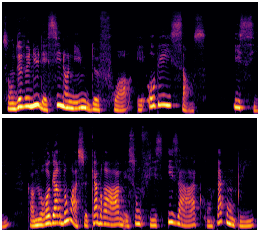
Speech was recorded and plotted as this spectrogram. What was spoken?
sont devenus des synonymes de foi et obéissance. Ici, quand nous regardons à ce qu'Abraham et son fils Isaac ont accompli,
